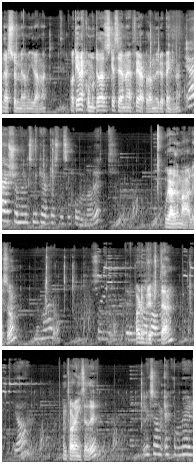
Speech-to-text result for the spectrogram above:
Det er svømme gjennom de greiene. Ok, men jeg kommer til deg, så skal jeg se om jeg får hjelpe deg med de røde pengene. Ja, jeg skjønner liksom ikke helt hvordan jeg skal komme meg dit. Hvor er det de er, liksom? De er opp sånn rundt Har du brukt den? Ja. Den tar du ingen steder? Liksom, jeg kommer?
